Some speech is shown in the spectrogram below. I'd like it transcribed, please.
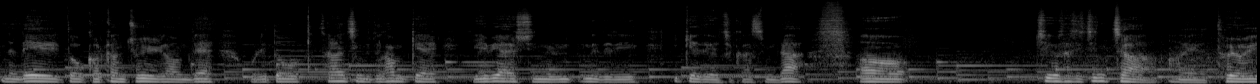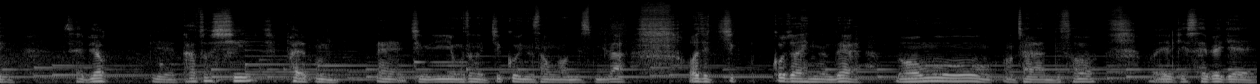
내일도 거룩한 주일 가운데 우리 또 사랑하는 친구들과 함께 예배할 수 있는 은혜들이 있게 되어질 것 같습니다. 어, 지금 사실 진짜 어, 예, 토요일 새벽 예, 5시 18분 네, 지금 이 영상을 찍고 있는 상황 가운데 있습니다. 어제 찍고자 했는데 너무 잘 안 돼서 어, 이렇게 새벽에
